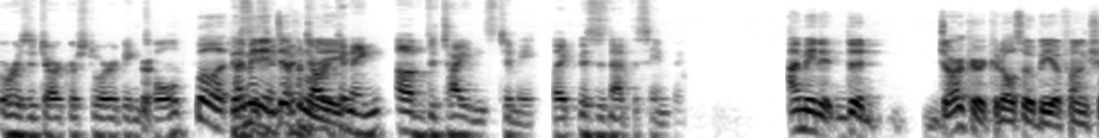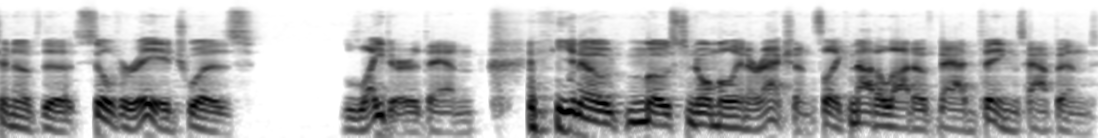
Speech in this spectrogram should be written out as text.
or is a darker story being told. Well, I mean, it isn't a definitely. darkening of the Titans to me. Like this is not the same thing. I mean, it, the darker could also be a function of the Silver Age was lighter than you know most normal interactions. Like, not a lot of bad things happened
